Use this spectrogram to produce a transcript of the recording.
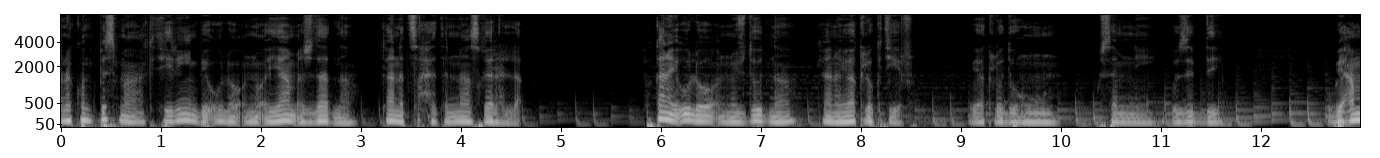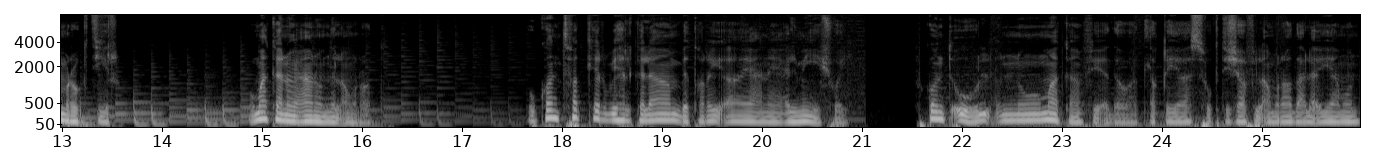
أنا كنت بسمع كثيرين بيقولوا إنه أيام أجدادنا كانت صحة الناس غير هلأ. فكانوا يقولوا إنه جدودنا كانوا ياكلوا كتير وياكلوا دهون وسمنة وزبدة وبيعمروا كتير وما كانوا يعانوا من الأمراض. وكنت فكر بهالكلام بطريقة يعني علمية شوي. فكنت أقول إنه ما كان في أدوات لقياس واكتشاف الأمراض على أيامهم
